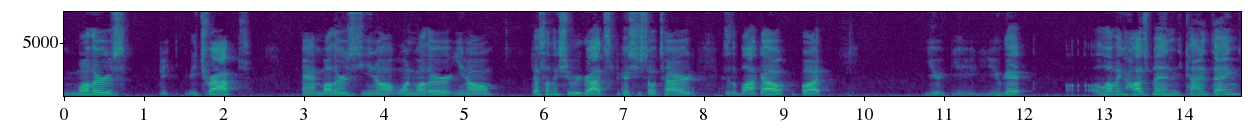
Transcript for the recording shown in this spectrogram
mothers be, be trapped, and mothers, you know, one mother, you know, does something she regrets because she's so tired because of the blackout, but you, you you get a loving husband kind of thing.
